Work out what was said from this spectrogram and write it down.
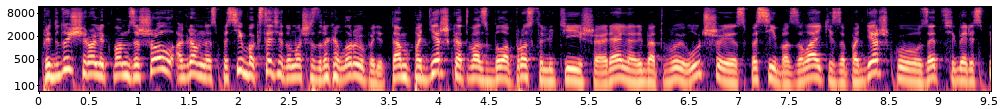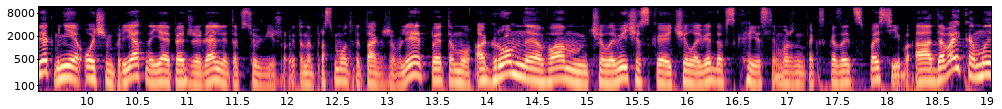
Предыдущий ролик вам зашел, огромное спасибо. Кстати, я думаю, сейчас Dragon Lore выпадет. Там поддержка от вас была просто лютейшая. Реально, ребят, вы лучшие. Спасибо за лайки, за поддержку, за это всегда респект. Мне очень приятно, я, опять же, реально это все вижу. Это на просмотры так также влияет, поэтому огромное вам человеческое, человедовское, если можно так сказать, спасибо. А давай-ка мы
